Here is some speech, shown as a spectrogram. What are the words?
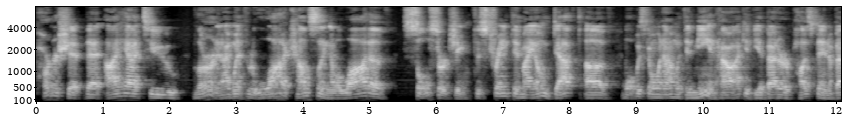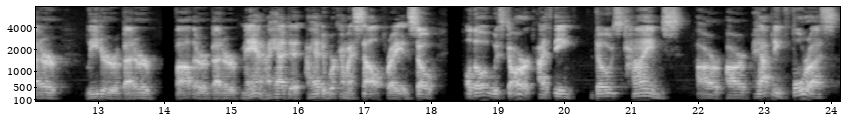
partnership that I had to learn. And I went through a lot of counseling and a lot of soul searching to strengthen my own depth of what was going on within me and how I could be a better husband, a better leader, a better father, a better man. I had to I had to work on myself, right? And so although it was dark, I think those times are are happening for us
